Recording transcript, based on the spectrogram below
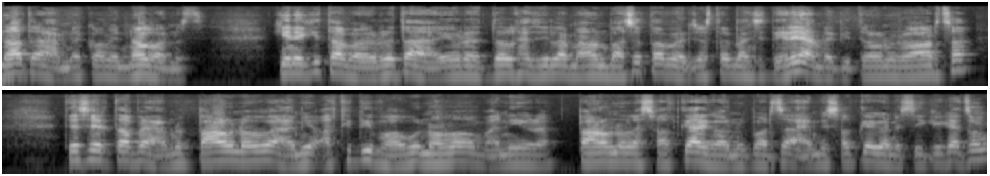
नत्र हामीलाई कमेन्ट नगर्नुहोस्। किनकि तपाईँहरू त एउटा दोलखा जिल्लामा आउनु भएको छ तपाईँहरू जस्तो मान्छे धेरै हामीलाई भित्राउनु रहर छ। त्यसरी तपाईँ हाम्रो पाहुना हो हामी अतिथि भव नम भन्ने एउटा पाहुनालाई सत्कार गर्नुपर्छ। हामीले सत्कार गर्न सिकेका छौँ।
